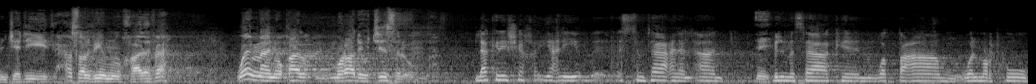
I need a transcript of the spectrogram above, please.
من جديد حصل فيهم المخالفة وإما أن يقال مراده جنس الأمة لكن يا شيخ يعني استمتاعنا الآن إيه؟ بالمساكن والطعام والمركوب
